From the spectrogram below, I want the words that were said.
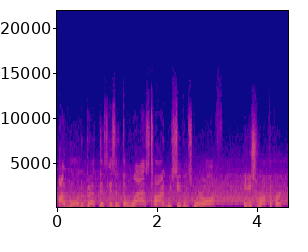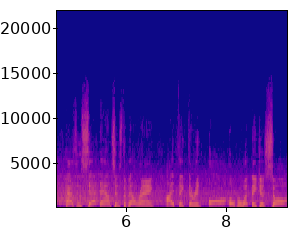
I'm willing to bet this isn't the last time we see them square off. East Rutherford hasn't sat down since the bell rang. I think they're in awe over what they just saw.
